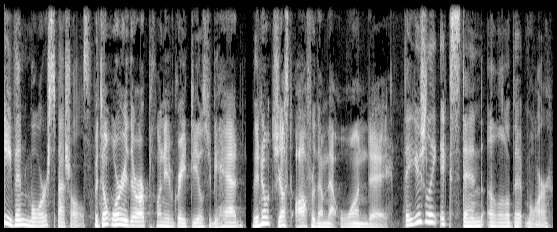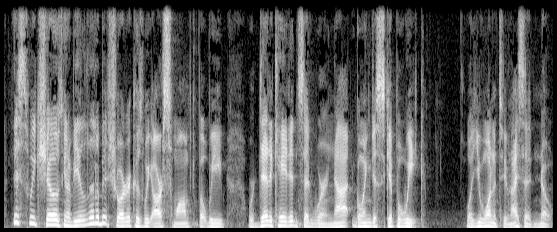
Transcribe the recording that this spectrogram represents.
even more specials. But don't worry, there are plenty of great deals to be had. They don't just offer them that one day. They usually extend a little bit more. This week's show is going to be a little bit shorter because we are swamped, but we were dedicated and said we're not going to skip a week. Well, you wanted to, and I said no.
